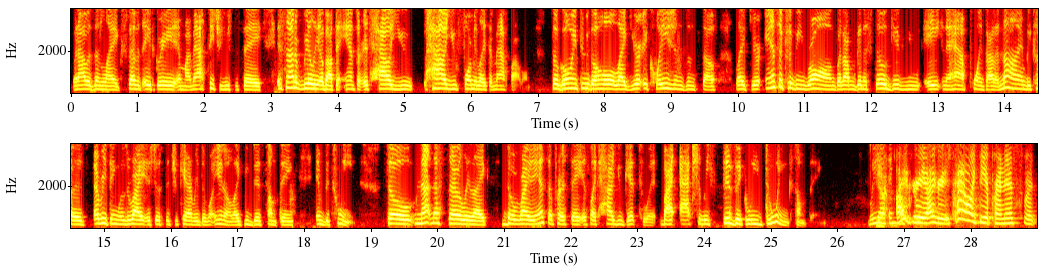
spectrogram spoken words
when I was in like seventh, eighth grade, and my math teacher used to say, it's not really about the answer, it's how you how you formulate the math problem. So going through the whole like your equations and stuff, like your answer could be wrong, but I'm gonna still give you eight and a half points out of nine because everything was right. It's just that you carried the you know, like you did something in between. So not necessarily like the right answer per se, it's like how you get to it by actually physically doing something. What do y'all think? I agree. I agree. It's kind of like The Apprentice, what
